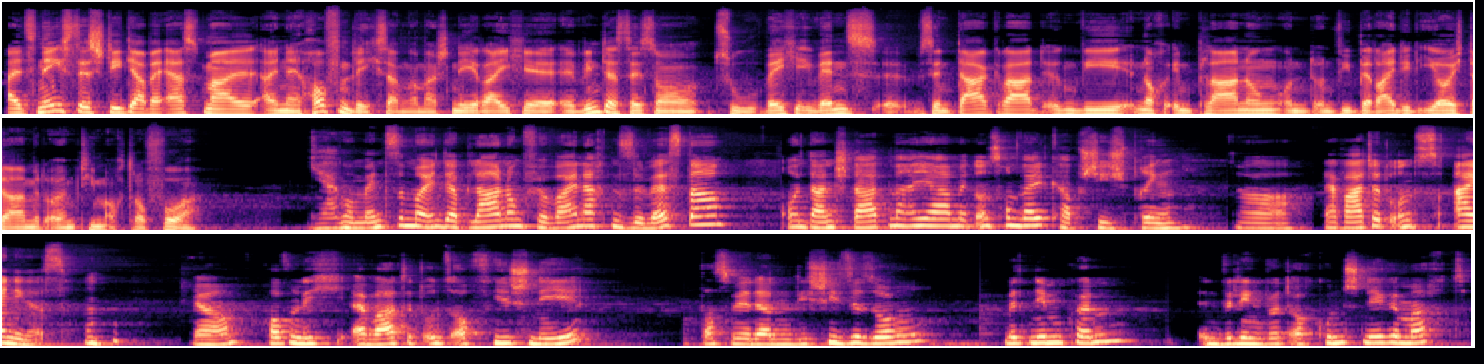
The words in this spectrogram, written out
Als nächstes steht ja aber erstmal eine hoffentlich, sagen wir mal, schneereiche äh, Wintersaison zu. Welche Events äh, sind da gerade irgendwie noch in Planung und, und wie bereitet ihr euch da mit eurem Team auch drauf vor? Ja, im Moment sind wir in der Planung für Weihnachten, Silvester und dann starten wir ja mit unserem Weltcup-Skispringen. Ja, erwartet uns einiges. Ja, hoffentlich erwartet uns auch viel Schnee, dass wir dann die Skisaison mitnehmen können. In Willingen wird auch Kunstschnee gemacht.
